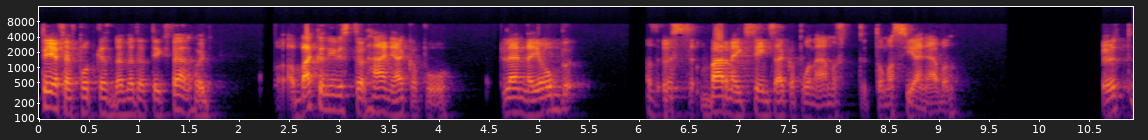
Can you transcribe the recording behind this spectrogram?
PFF podcastben vetették fel, hogy a Buccaneers-től hány elkapó lenne jobb az össze, bármelyik Saints elkapónál most Thomas hiányában. Öt?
